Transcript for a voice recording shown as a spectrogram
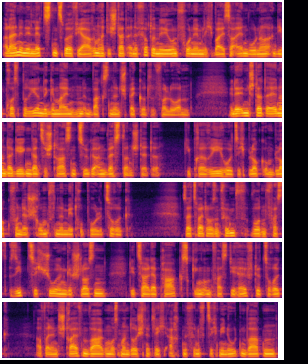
Allein in den letzten zwölf Jahren hat die Stadt eine Viertelmillion vornehmlich weiße Einwohner an die prosperierenden Gemeinden im wachsenden Speckgürtel verloren. In der Innenstadt erinnern dagegen ganze Straßenzüge an Westernstädte. Die Prärie holt sich Block um Block von der schrumpfenden Metropole zurück. Seit 2005 wurden fast 70 Schulen geschlossen, die Zahl der Parks ging um fast die Hälfte zurück, auf einen Streifenwagen muss man durchschnittlich 58 Minuten warten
